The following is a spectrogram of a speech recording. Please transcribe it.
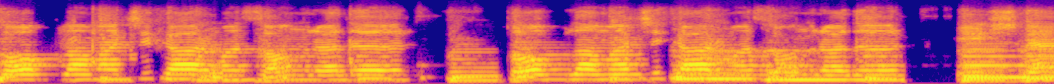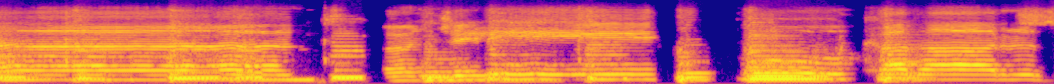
Toplama çıkarma sonradır. Toplama çıkarma sonradır. İşlem önceliği bu kadardır.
